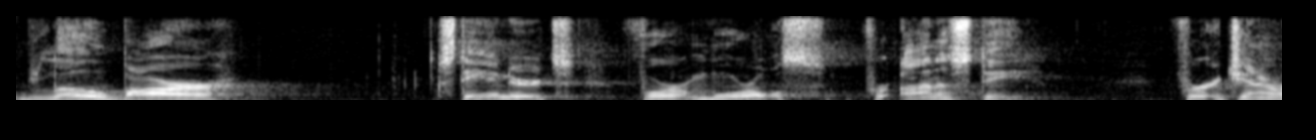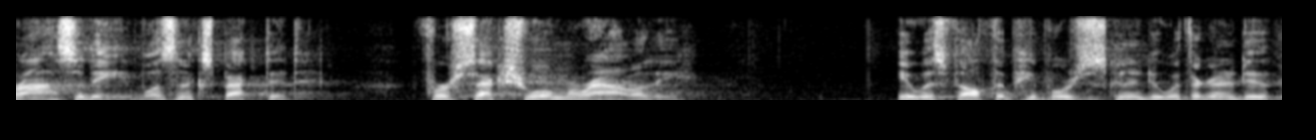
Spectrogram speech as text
low bar standards for morals, for honesty, for generosity wasn't expected, for sexual morality. It was felt that people were just going to do what they're going to do.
